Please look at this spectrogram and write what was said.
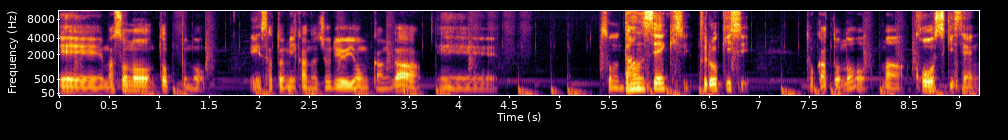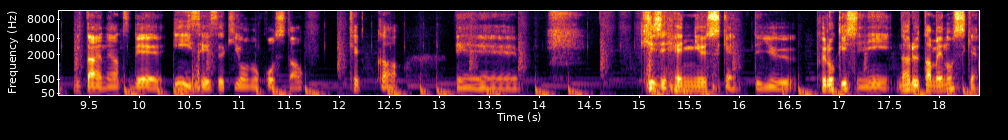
えーまあ、そのトップの、えー里見香奈女流四冠が、えーその男性棋士プロ棋士とかとの、まあ、公式戦みたいなやつでいい成績を残した結果、えー棋士編入試験っていうプロ棋士になるための試験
